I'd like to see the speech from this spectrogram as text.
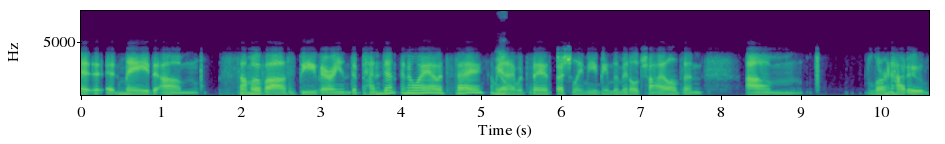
it, it made um, some of us be very independent in a way, I would say. I mean, Yep. I would say, especially me being the middle child and um, learn how to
